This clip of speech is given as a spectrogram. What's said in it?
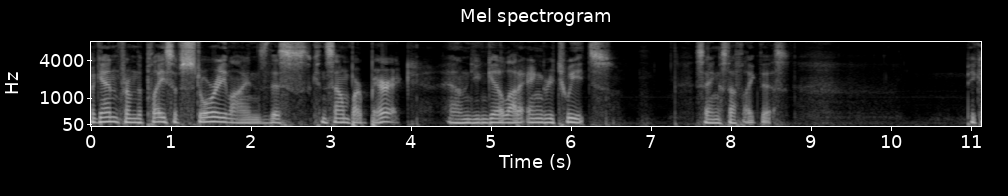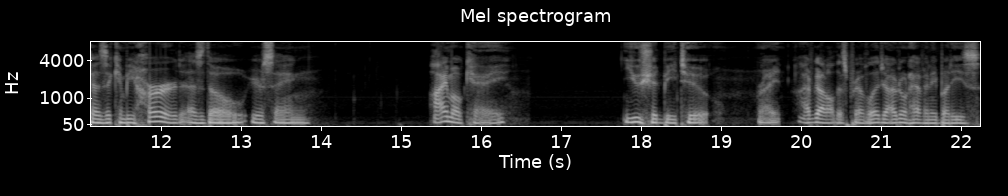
Again, from the place of storylines, this can sound barbaric, and you can get a lot of angry tweets saying stuff like this because it can be heard as though you're saying, I'm okay. You should be too, right? I've got all this privilege. I don't have anybody's.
